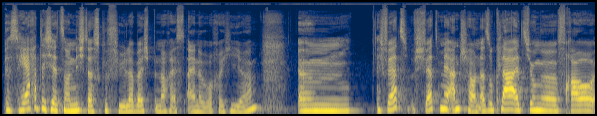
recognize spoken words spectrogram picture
Bisher hatte ich jetzt noch nicht das Gefühl, aber ich bin auch erst eine Woche hier. Ähm, ich werde es ich mir anschauen. Also klar, als junge Frau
